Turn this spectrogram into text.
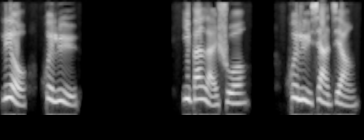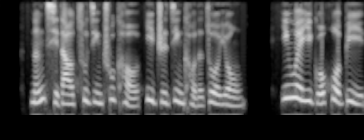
六、汇率。一般来说。汇率下降能起到促进出口、抑制进口的作用，因为一国货币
